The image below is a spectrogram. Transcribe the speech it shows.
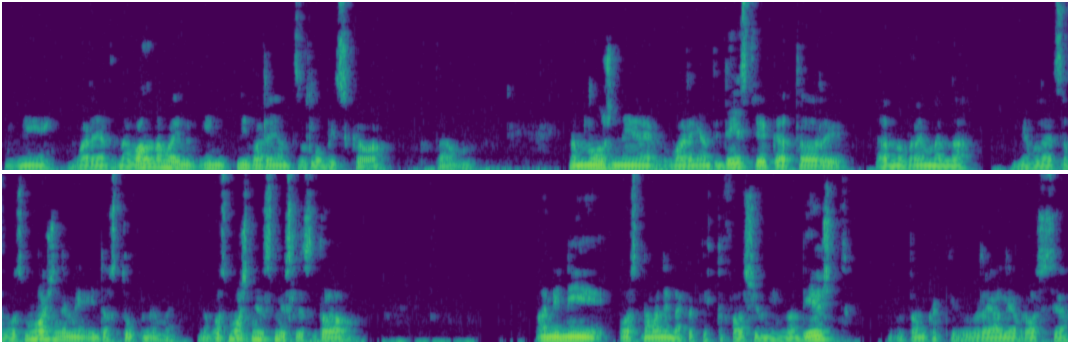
не варианты Навального и не варианты Злобицкого. Там нам нужны варианты действия, которые одновременно являются возможными и доступными. Но возможными в смысле, что они не основаны на каких-то фальшивных надежд, о том, какие реалии в России,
